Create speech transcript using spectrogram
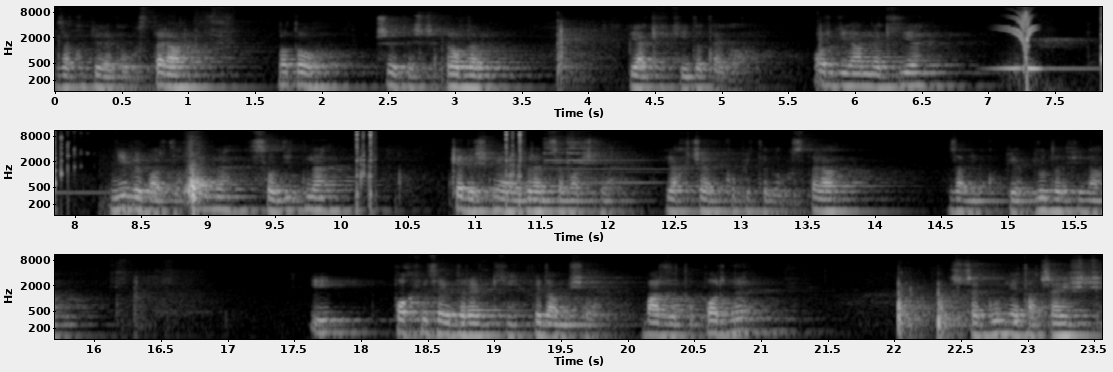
zakupię tego boostera, no to przyszedł jeszcze problem, jaki kij do tego. Oryginalne kije, niby bardzo fajne, solidne. Kiedyś miałem w ręce właśnie, ja chciałem kupić tego boostera, zanim kupiłem Blue Delfina. I po chwyceniu do ręki wydał mi się bardzo toporny. Szczególnie ta część,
